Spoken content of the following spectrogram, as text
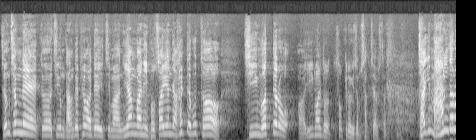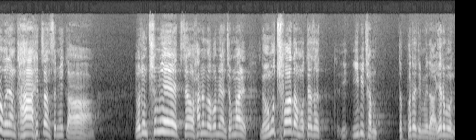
정청래 그 지금 당대표가 되어 있지만 이 양반이 법사위원장 할 때부터 지 멋대로, 아, 이 말도 속기록이 좀 삭제합시다. 자기 마음대로 그냥 다 했지 않습니까? 요즘 추미애 저 하는 거 보면 정말 너무 추하다 못해서 이- 입이 참 벌어집니다. 여러분,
